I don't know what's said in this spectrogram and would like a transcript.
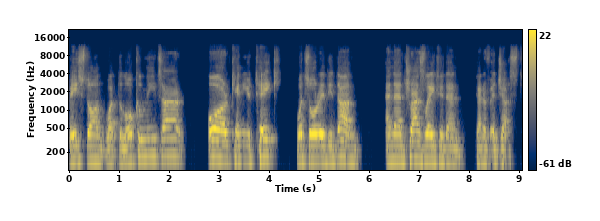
based on what the local needs are? Or can you take what's already done and then translate it and kind of adjust?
